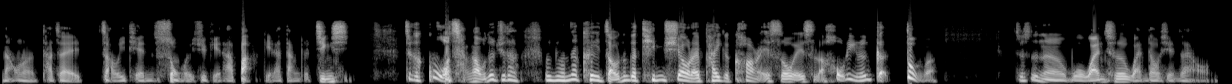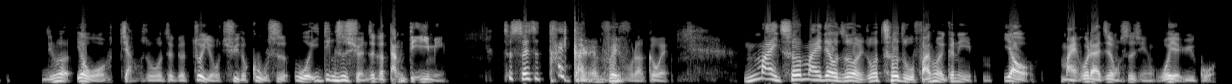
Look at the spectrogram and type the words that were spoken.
然后呢，他再找一天送回去给他爸，给他当个惊喜。这个过程啊，我都觉得，哎呦，那可以找那个 Tim Shaw 来拍一个 Car SOS 了，好令人感动啊！就是呢，我玩车玩到现在哦，你说要我讲说这个最有趣的故事，我一定是选这个当第一名。这实在是太感人肺腑了，各位。卖车卖掉之后，你说车主反悔跟你要买回来这种事情，我也遇过。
